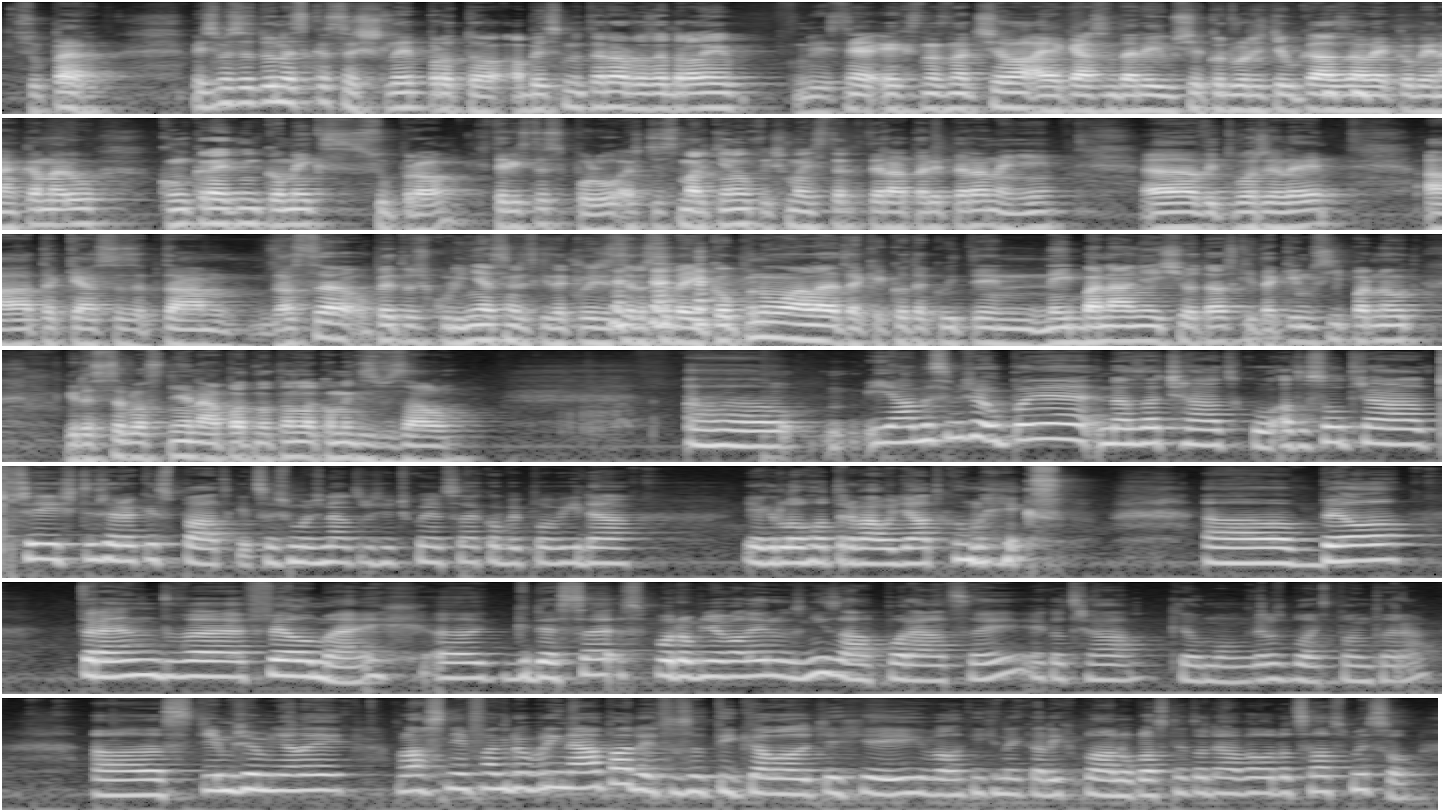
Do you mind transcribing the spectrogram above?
Super. My jsme se tu dneska sešli proto, aby jsme teda rozebrali, jasně, jak jsi naznačila a jak já jsem tady už jako důležitě ukázal jakoby na kameru, konkrétní komiks Supro, který jste spolu, a ještě s Martinou Fischmeister, která tady teda není, eh, vytvořili. A tak já se zeptám zase opět trošku líně, já jsem vždycky takový, že se do sebe i kopnu, ale tak jako takový ty nejbanálnější otázky taky musí padnout, kde se vlastně nápad na tenhle komiks vzal. Uh, já myslím, že úplně na začátku, a to jsou třeba tři, čtyři roky zpátky, což možná trošičku něco jako vypovídá, jak dlouho trvá udělat komiks. Uh, byl trend ve filmech, uh, kde se spodobňovali různí záporáci, jako třeba Killmonger z Black Panthera, s tím, že měli vlastně fakt dobrý nápady, co se týkalo těch jejich velkých nekalých plánů. Vlastně to dávalo docela smysl.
